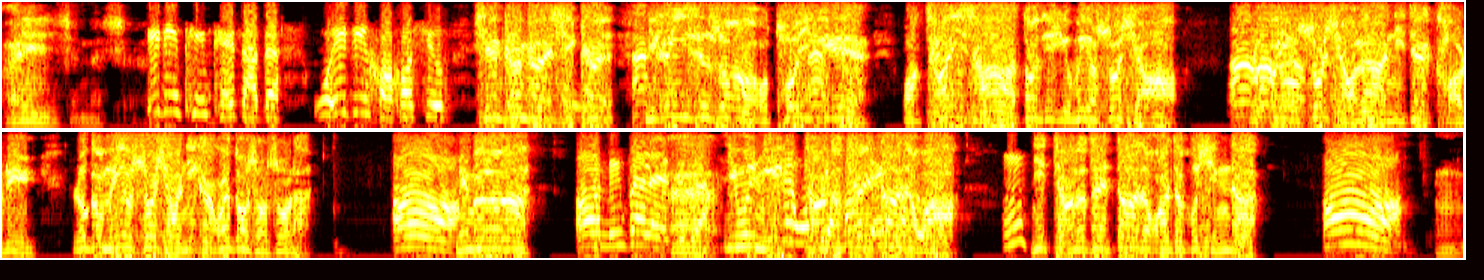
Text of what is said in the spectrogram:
哎，真的是。一定听台长的，我一定好好修。先看看，先看啊，你跟医生说，我拖一个月，我查一查到底有没有缩小。啊如果有啊缩小了，你再考虑；如果没有缩小，你赶快动手术了，啊！哦明白了吗？哦，明白了这嗯个。，因为你长得太大的话，嗯，你长得太大的话，它不行的。哦，嗯，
